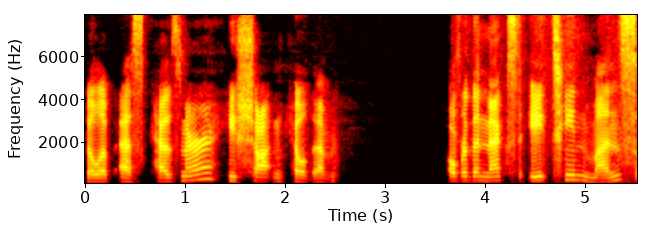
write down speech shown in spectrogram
Philip S. Kesner, he shot and killed him. Over the next 18 months,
